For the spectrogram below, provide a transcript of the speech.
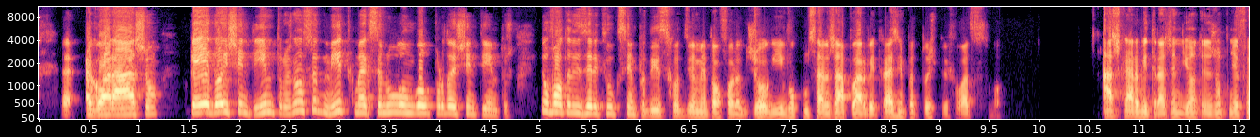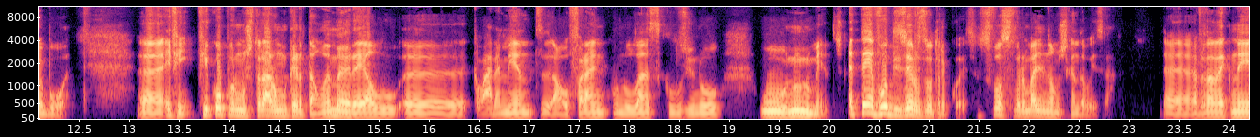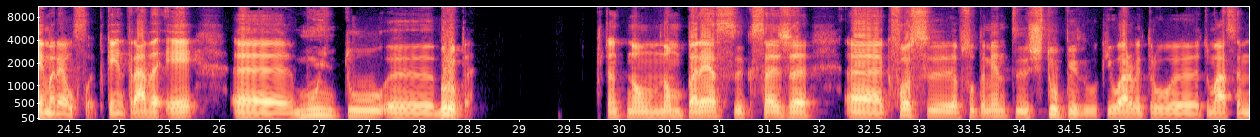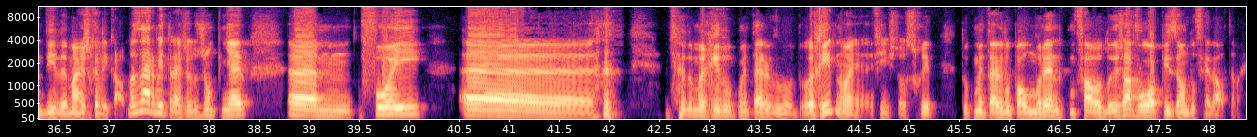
agora acham que é 2 centímetros, não se admite como é que se anula um gol por 2 centímetros. Eu volto a dizer aquilo que sempre disse relativamente ao fora de jogo e vou começar já pela arbitragem para depois poder falar de futebol. Acho que a arbitragem de ontem, João Pinheiro, foi boa. Uh, enfim, ficou por mostrar um cartão amarelo, uh, claramente, ao Franco, no lance que lesionou o Nuno Mendes. Até vou dizer-vos outra coisa. Se fosse vermelho, não me escandalizava. Uh, a verdade é que nem amarelo foi, porque a entrada é muito bruta. Portanto, não, não me parece que seja, uh, que fosse absolutamente estúpido que o árbitro uh, tomasse a medida mais radical. Mas a arbitragem do João Pinheiro um, foi... Uh... Estou-me a rir do comentário do... A rir, não é? Enfim, estou a sorrir. Do comentário do Paulo Moreno, que me fala... Do... Eu já vou ao pisão do Fedal também.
